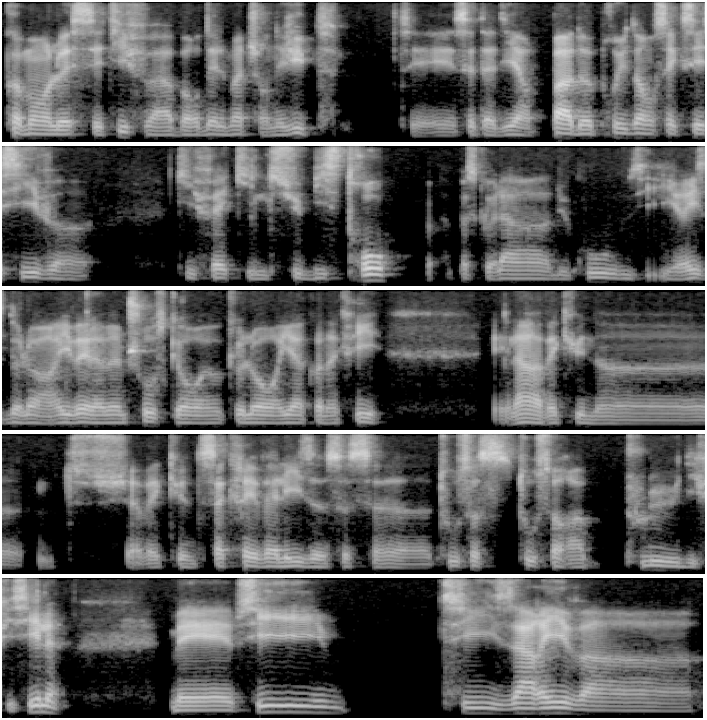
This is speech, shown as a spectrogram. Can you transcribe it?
comment le SCTIF va aborder le match en Égypte. C'est-à-dire pas de prudence excessive euh, qui fait qu'ils subissent trop, parce que là, du coup, il risque de leur arriver la même chose que, que Lauria Conakry. Et là, avec une, euh, avec une sacrée valise, tout, tout sera plus difficile. Mais si s'ils arrivent à,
